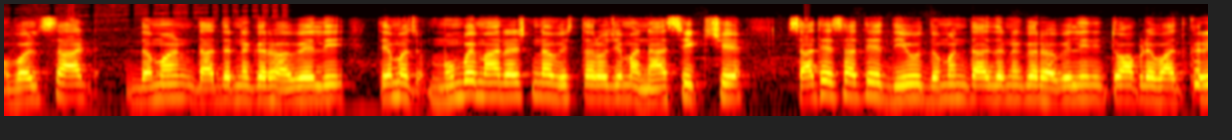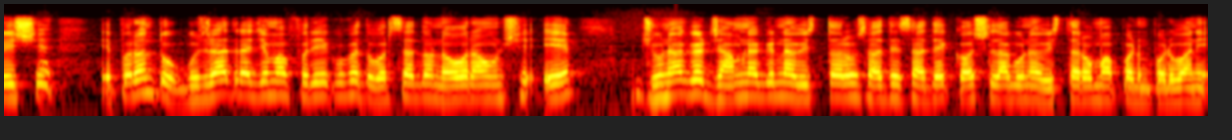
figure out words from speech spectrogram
વલસાડ, દમણ, દાદરનગર, હવેલી તેમજ મુંબઈ મહારાષ્ટ્રના વિસ્તારો જેમાં નાસિક છે. સાથે સાથે દીવ, દમણ, દાદરનગર, હવેલીની તો આપણે વાત કરી છે. એ પરંતુ ગુજરાત રાજ્યમાં ફરી એક વખત વરસાદનો નવો રાઉન્ડ છે એ જૂનાગઢ, જામનગરના વિસ્તારો સાથે સાથે કચ્છ લાગુના વિસ્તારોમાં પણ પડવાની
